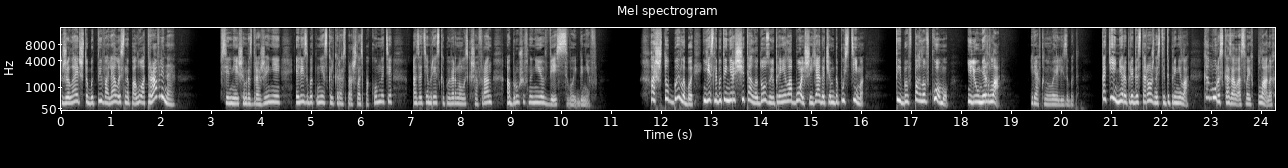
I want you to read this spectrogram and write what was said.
желает, чтобы ты валялась на полу отравленная? В сильнейшем раздражении Элизабет несколько раз прошлась по комнате, а затем резко повернулась к Шафран, обрушив на нее весь свой гнев. «А что было бы, если бы ты не рассчитала дозу и приняла больше яда, чем допустимо? Ты бы впала в кому или умерла!» — рявкнула Элизабет. «Какие меры предосторожности ты приняла? Кому рассказала о своих планах,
